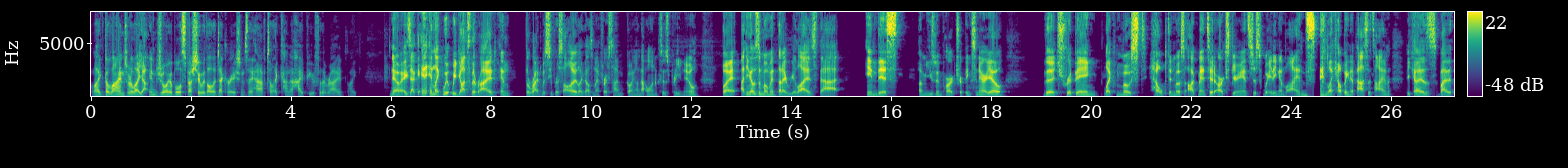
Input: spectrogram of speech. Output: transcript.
Like the lines were like yeah. enjoyable, especially with all the decorations they have to like kind of hype you for the ride. Like no, exactly. And, and like we, we got to the ride and the ride was super solid. Like that was my first time going on that one because it was pretty new. But I think that was the moment that I realized that in this amusement park tripping scenario, the tripping like most helped and most augmented our experience just waiting in lines and like helping to pass the time because by the,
